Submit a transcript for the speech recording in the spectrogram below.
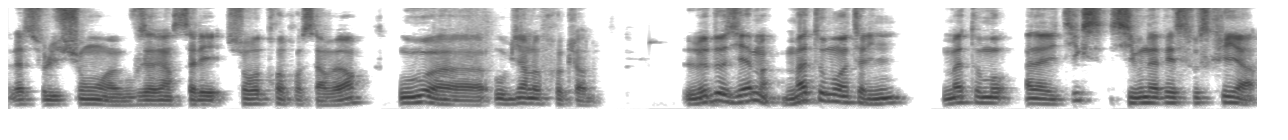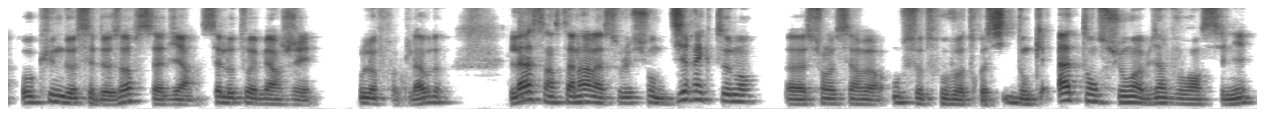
la solution que vous avez installée sur votre propre serveur ou, ou bien l'offre cloud. Le deuxième, Matomo Atalini, Matomo Analytics, si vous n'avez souscrit à aucune de ces deux offres, c'est-à-dire celle auto-hébergée ou l'offre cloud, Là, ça installera la solution directement euh, sur le serveur où se trouve votre site. Donc attention à bien vous renseigner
